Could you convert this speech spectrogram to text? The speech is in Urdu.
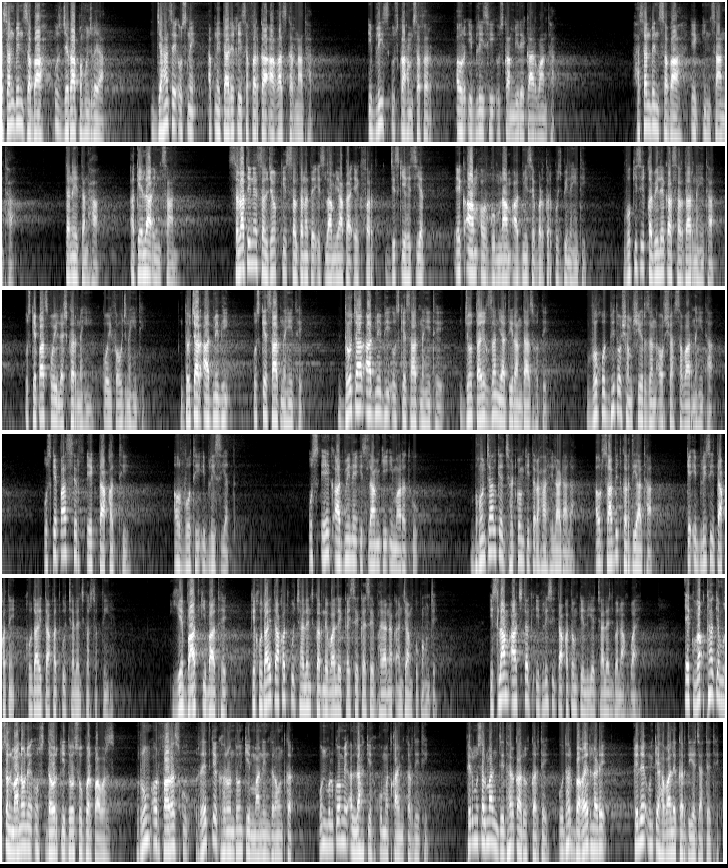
حسن بن زباہ اس جگہ پہنچ گیا جہاں سے اس نے اپنے تاریخی سفر کا آغاز کرنا تھا۔ ابلیس اس کا ہم سفر اور ابلیس ہی اس کا میر کاروان تھا۔ حسن بن صباح ایک انسان تھا تن تنہا، اکیلا انسان۔ سلاطین سلجوق کی سلطنت اسلامیہ کا ایک فرد، جس کی حیثیت ایک عام اور گمنام آدمی سے بڑھ کر کچھ بھی نہیں تھی۔ وہ کسی قبیلے کا سردار نہیں تھا۔ اس کے پاس کوئی لشکر نہیں، کوئی فوج نہیں تھی۔ دو چار آدمی بھی اس کے ساتھ نہیں تھے۔ دو چار آدمی بھی اس کے ساتھ نہیں تھے جو تیغ زن یا تیر انداز ہوتے۔ وہ خود بھی تو شمشیر زن اور شاہ سوار نہیں تھا۔ اس کے پاس صرف ایک طاقت تھی اور وہ تھی ابلیسیت۔ اس ایک آدمی نے اسلام کی عمارت کو بھونچال کے جھٹکوں کی طرح ہلا ڈالا اور ثابت کر دیا تھا کہ ابلیسی طاقتیں خدائی طاقت کو چیلنج کر سکتی ہیں۔ یہ بات کی بات ہے کہ خدائی طاقت کو چیلنج کرنے والے کیسے کیسے بھیانک انجام کو پہنچے۔ اسلام آج تک ابلیسی طاقتوں کے لیے چیلنج بنا ہوا ہے۔ ایک وقت تھا کہ مسلمانوں نے اس دور کی دو سپر پاورز روم اور فارس کو ریت کے گھروندوں کی مانند روند کر ان ملکوں میں اللہ کی حکومت قائم کر دی تھی۔ پھر مسلمان جدھر کا رخ کرتے، ادھر بغیر لڑے قلعے ان کے حوالے کر دیے جاتے تھے۔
